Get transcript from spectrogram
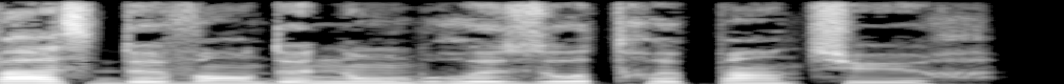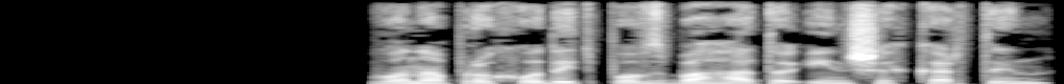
passe devant de nombreuses autres peintures. Вона проходить повз багато інших картин.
